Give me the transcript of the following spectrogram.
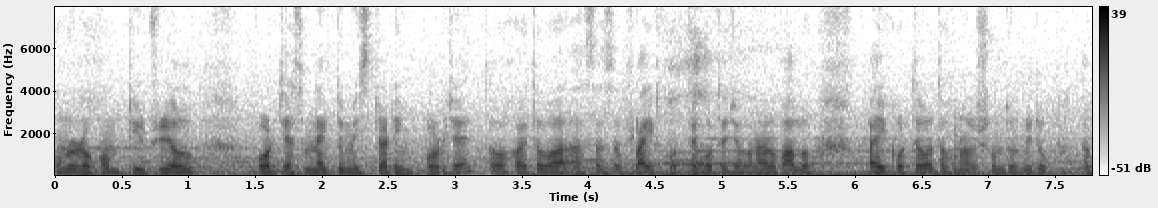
কোনো রকম টিউটোরিয়াল পর্যায়ে আছে মানে একদমই স্টার্টিং পর্যায়ে। তো হয়তো আস্তে আস্তে ফ্লাই করতে করতে যখন আরও ভালো ফ্লাই করতে পারব, তখন আরও সুন্দর ভিডিও আপনার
